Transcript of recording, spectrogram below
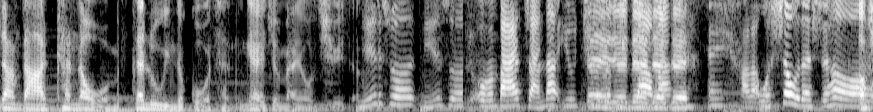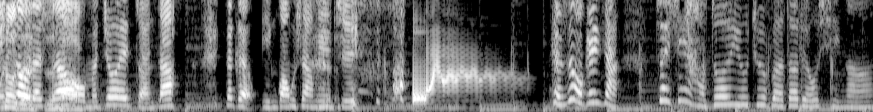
让大家看到我们在录音的过程，应该也就蛮有趣的。你是说，你是说，我们把它转到 YouTube 的频道吗？对对对对对。哎，好了，我瘦的时候哦，我瘦的时候，我们就会转到那个荧光幕上面去。可是我跟你讲，最近好多 YouTuber 都流行啊，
